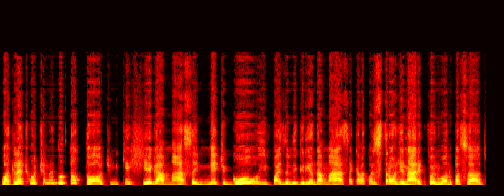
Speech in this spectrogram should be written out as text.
O Atlético é o time do Totó, o time que chega à massa e mete gol e faz alegria da massa, aquela coisa extraordinária que foi no ano passado.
